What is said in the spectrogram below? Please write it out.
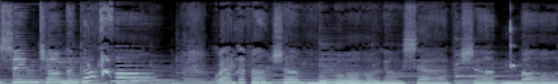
心就能歌颂，管他放手一搏留下了什么。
